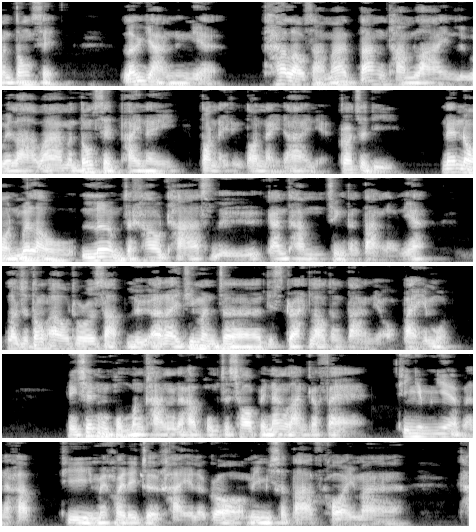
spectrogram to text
มันต้องเสร็จ แล้วอย่างหนึ่งเนี่ย ถ้าเราสามารถตั้งไทม์ไลน์หรือเวลาว่ามันต้องเสร็จภายในตอนไหนถึงตอนไหนได้เนี่ยก็จะดี แน่นอนเมื่อเราเริ่มจะเข้า task หรือการทำสิ่งต่างๆ เหล่านี้เราจะต้องเอาโทรศัพท์ หรืออะไรที่มันจะ distract เราต่างๆ เนี่ยออกไปให้หมด อย่างเช่นของผมบางครั้งนะครับ ผมจะชอบไปนั่งร้านกาแฟที่เงียบๆนะครับ ที่ไม่ค่อยได้เจอใครแล้วก็ไม่มี staff คอยมา ถ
